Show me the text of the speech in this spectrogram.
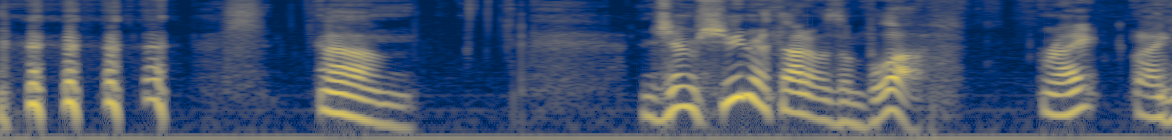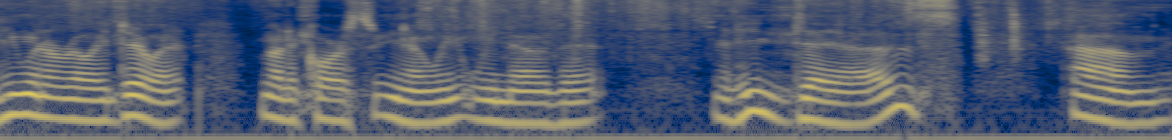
um, Jim Shooter thought it was a bluff, right? Like he wouldn't really do it, but of course, you know, we, we know that that he does. Um,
